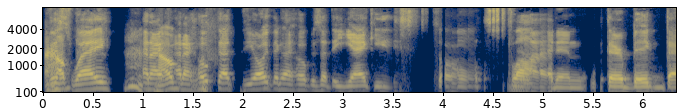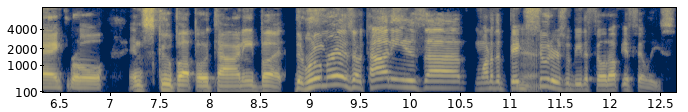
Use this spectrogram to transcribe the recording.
this how, way, and I how- and I hope that the only thing I hope is that the Yankees don't slide in with their big bank roll and scoop up Otani. But the rumor is Otani is uh one of the big Yeah. suitors would be the Philadelphia Phillies.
